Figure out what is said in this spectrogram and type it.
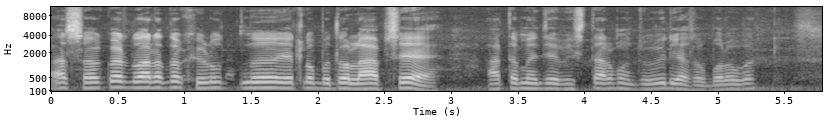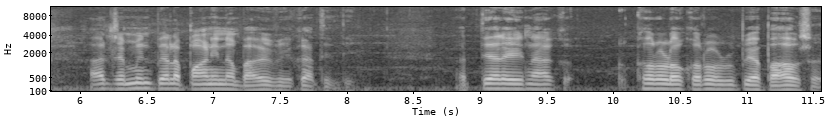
આ સહકાર દ્વારા તો ખેડૂતને એટલો બધો લાભ છે. આ તમે જે વિસ્તારમાં જોઈ રહ્યા છો, બરોબર? આ જમીન પહેલાં પાણીના ભાવે વેચાતી હતી. અત્યારે એના કરોડો કરોડ રૂપિયા ભાવ છે.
